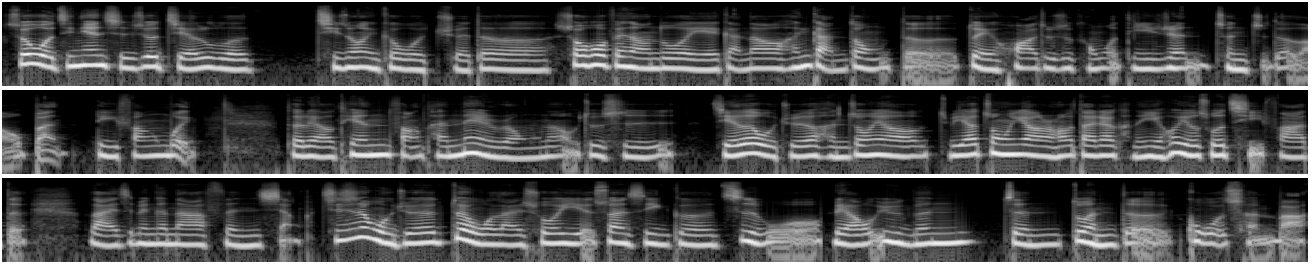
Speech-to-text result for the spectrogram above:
所以我今天其实就揭露了。其中一个我觉得收获非常多，也感到很感动的对话，就是跟我第一任正职的老板李方伟的聊天访谈内容呢，就是截了我觉得很重要、比较重要，然后大家可能也会有所启发的，来这边跟大家分享。其实我觉得对我来说也算是一个自我疗愈跟整顿的过程吧，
